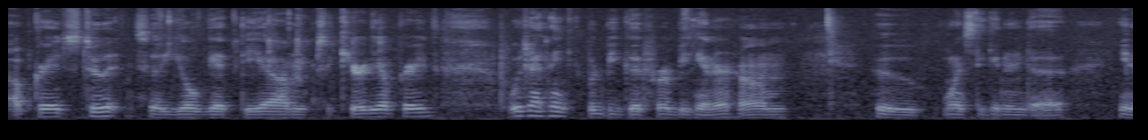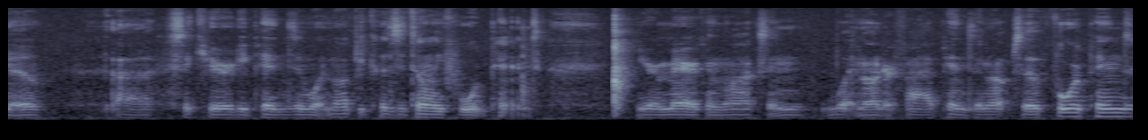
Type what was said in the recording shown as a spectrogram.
upgrades to it so you'll get the um, security upgrades which I think would be good for a beginner um, who wants to get into, you know, uh, security pins and whatnot because it's only four pins. Your American locks and whatnot are five pins and up. So four pins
